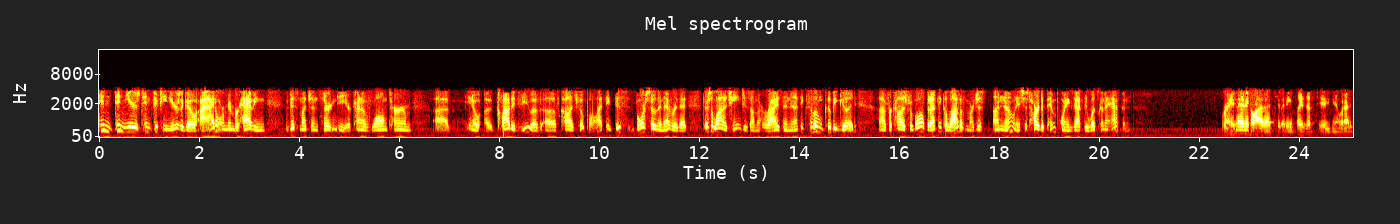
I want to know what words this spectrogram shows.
10, 10 years, 10, 15 years ago, I, I don't remember having this much uncertainty or kind of long-term, uh, you know, a clouded view of, of college football. I think this more so than ever that there's a lot of changes on the horizon, and I think some of them could be good uh, for college football, but I think a lot of them are just unknown. It's just hard to pinpoint exactly what's going to happen. Right, and I think a lot of that too. I think it plays up to you know what I was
